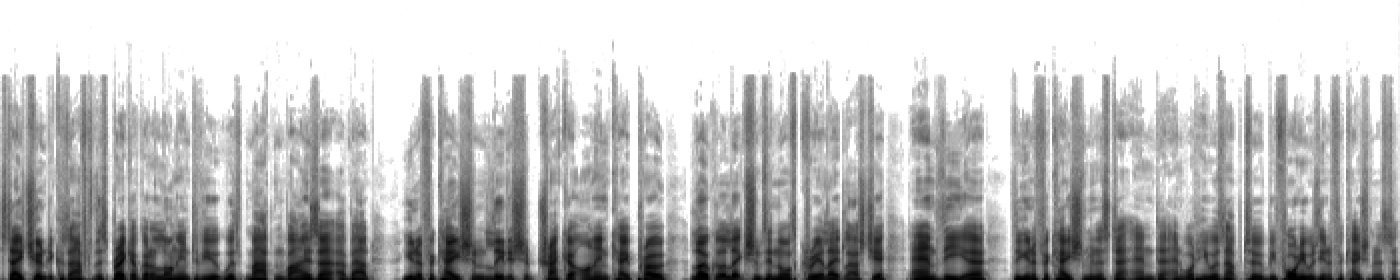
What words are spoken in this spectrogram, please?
stay tuned because after this break, I've got a long interview with Martin Weiser about unification, leadership tracker on NK Pro, local elections in North Korea late last year, and the uh, the unification minister and uh, and what he was up to before he was unification minister.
